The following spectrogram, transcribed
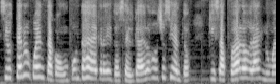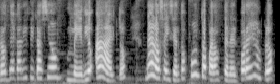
Si usted no cuenta con un puntaje de crédito cerca de los 800, quizás pueda lograr números de calificación medio a alto de los 600 puntos para obtener, por ejemplo,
